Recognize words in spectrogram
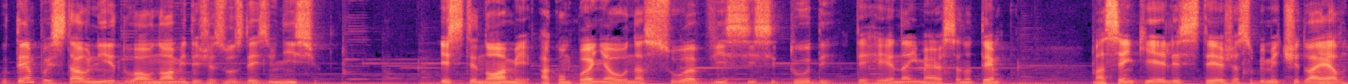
O tempo está unido ao nome de Jesus desde o início. Este nome acompanha-o na sua vicissitude terrena imersa no tempo, mas sem que ele esteja submetido a ela,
